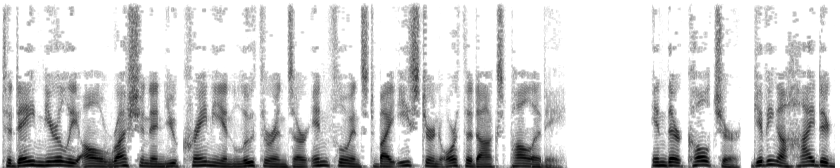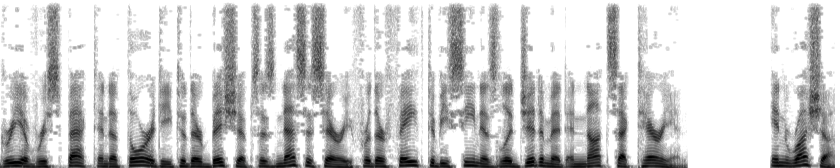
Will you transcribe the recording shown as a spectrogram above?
today nearly all Russian and Ukrainian Lutherans are influenced by Eastern Orthodox polity. In their culture, giving a high degree of respect and authority to their bishops is necessary for their faith to be seen as legitimate and not sectarian. In Russia,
